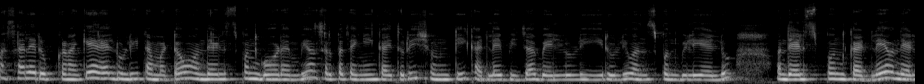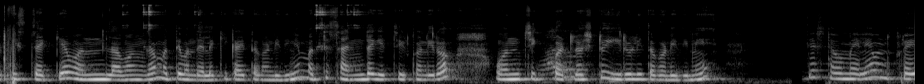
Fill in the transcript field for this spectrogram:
ಮಸಾಲೆ ರುಬ್ಕೊಳಕ್ಕೆ ಎರಡು ಹುಳಿ ಟೊಮೆಟೊ ಒಂದೆರಡು ಸ್ಪೂನ್ ಗೋಡಂಬಿ, ಒಂದು ಸ್ವಲ್ಪ ತೆಂಗಿನಕಾಯಿ ತುರಿ, ಶುಂಠಿ ಕಡಲೆ ಬೀಜ ಬೆಳ್ಳುಳ್ಳಿ, ಈರುಳ್ಳಿ, ಒಂದು ಸ್ಪೂನ್ ಬಿಳಿ ಎಳ್ಳು ಒಂದೆರಡು ಸ್ಪೂನ್ ಕಡಲೆ, ಒಂದು ಎರಡು ಪೀಸ್ ಚಕ್ಕೆ, ಒಂದು ಲವಂಗ ಮತ್ತು ಒಂದು ಏಲಕ್ಕಿಕಾಯಿ ತೊಗೊಂಡಿದ್ದೀನಿ ಮತ್ತು ಸಣ್ಣದಾಗಿ ಹೆಚ್ಚಿಟ್ಕೊಂಡಿರೋ ಒಂದು ಚಿಕ್ಕ ಬಟ್ಲಷ್ಟು ಈರುಳ್ಳಿ ತೊಗೊಂಡಿದ್ದೀನಿ. ಈಗ ಸ್ಟವ್ ಮೇಲೆ ಒಂದು ಫ್ರೈ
